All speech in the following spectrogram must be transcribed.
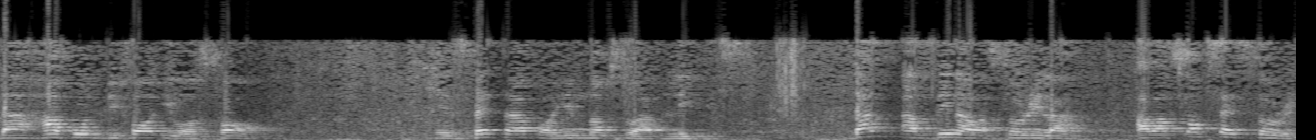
that happened before he was born? It's better for him not to have lived. That has been our storyline, our success story.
